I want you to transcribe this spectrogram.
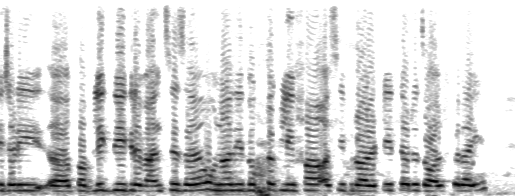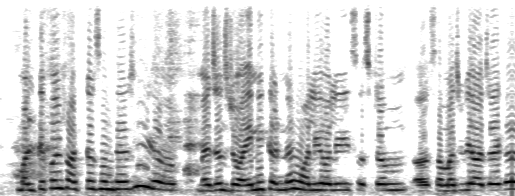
ਕਿ ਜਿਹੜੀ ਪਬਲਿਕ ਦੀ ਗ੍ਰੀਵੈਂਸਸ ਹੈ ਉਹਨਾਂ ਦੀ ਦੁੱਖ ਤਕਲੀਫਾਂ ਅਸੀਂ ਪ੍ਰਾਇੋਰਟੀ ਤੇ ਰਿਜ਼ੋਲਵ ਕਰਾਈਏ। ਮਲਟੀਪਲ ਫੈਕਟਰਸ ਹੁੰਦੇ ਆ ਜੀ ਮੈਂ ਜਸਟ ਜੁਆਇਨ ਹੀ ਕਰਨਾ ਹੌਲੀ ਹੌਲੀ ਸਿਸਟਮ ਸਮਝ ਵੀ ਆ ਜਾਏਗਾ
